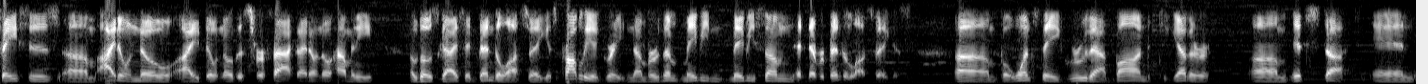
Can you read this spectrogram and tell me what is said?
faces. Um, I don't know. I don't know this for a fact. I don't know how many of those guys had been to Las Vegas. Probably a great number of them. Maybe maybe some had never been to Las Vegas. Um, but once they grew that bond together, um, it stuck. And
